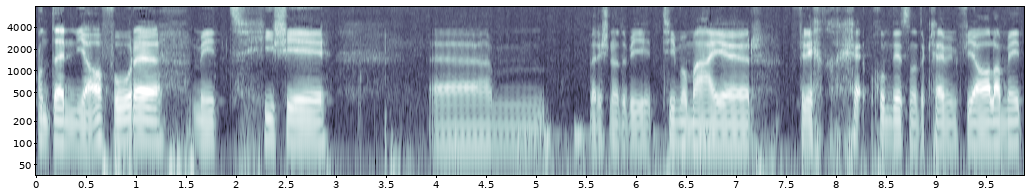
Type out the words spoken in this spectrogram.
und dann ja, vorne mit Hische, ähm, wer ist noch dabei? Timo Meyer, vielleicht kommt jetzt noch der Kevin Fiala mit.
